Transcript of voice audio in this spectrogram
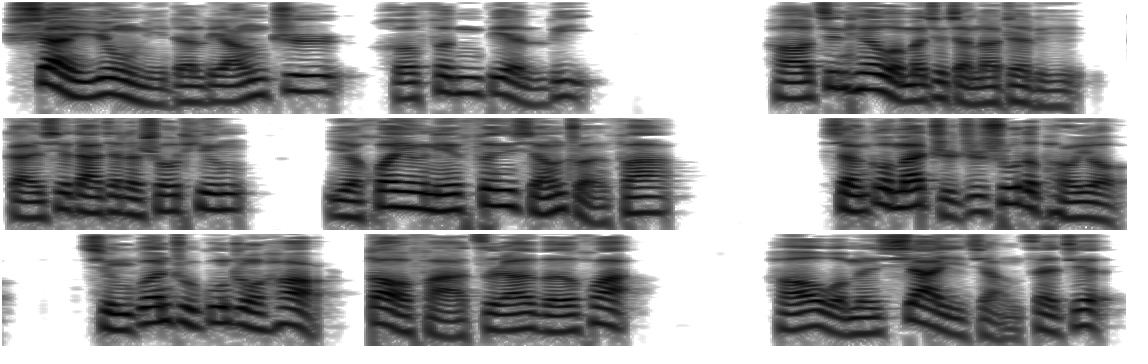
善用你的良知和分辨力。好，今天我们就讲到这里，感谢大家的收听，也欢迎您分享转发。想购买纸质书的朋友，请关注公众号“道法自然文化”。好，我们下一讲再见。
